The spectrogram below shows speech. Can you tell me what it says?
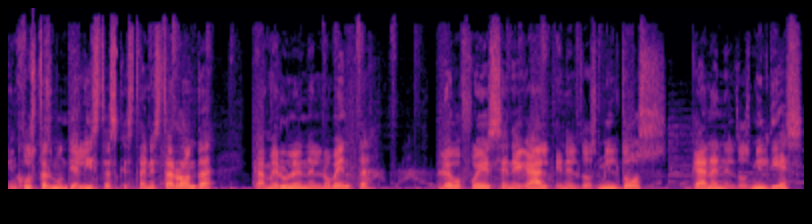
en justas mundialistas que está en esta ronda. Camerún en el 90, luego fue Senegal en el 2002, Ghana en el 2010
